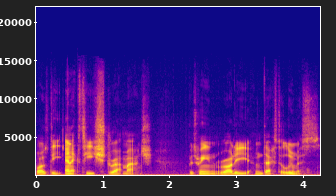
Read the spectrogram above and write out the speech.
was the NXT strap match between Roddy and Dexter Loomis.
